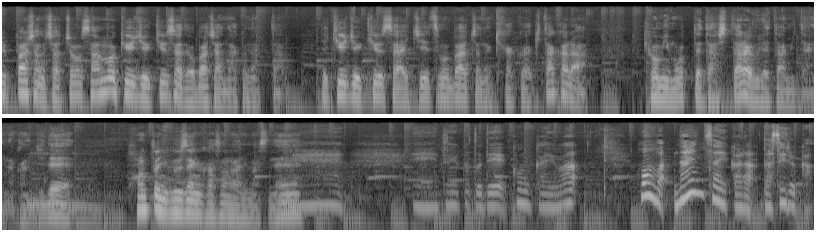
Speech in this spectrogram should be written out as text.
出版社の社長さんも99歳でおばあちゃん亡くなった。で99歳一律もばあちゃんの企画が来たから興味持って出したら売れたみたいな感じで、本当に偶然が重なりますね。ねえー、ということで今回は本は何歳から出せるか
